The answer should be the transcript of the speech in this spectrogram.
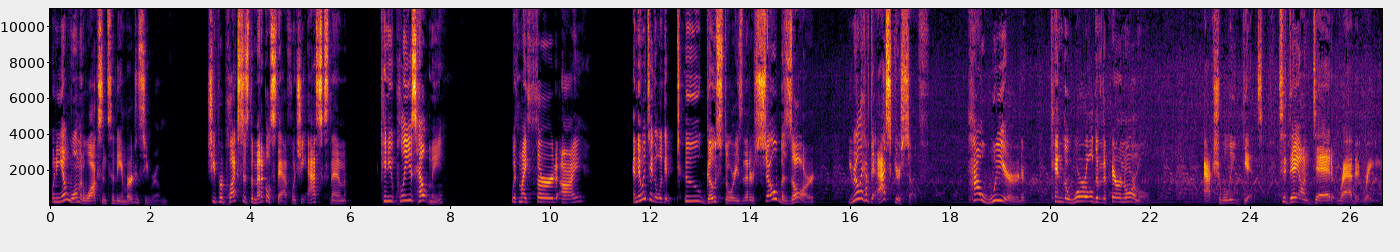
When a young woman walks into the emergency room, she perplexes the medical staff when she asks them, Can you please help me with my third eye? And then we take a look at two ghost stories that are so bizarre, you really have to ask yourself, how weird can the world of the paranormal actually get? Today on Dead Rabbit Radio.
